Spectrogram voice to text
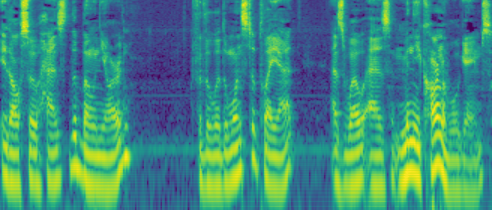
It also has the boneyard for the little ones to play at, as well as mini carnival games.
